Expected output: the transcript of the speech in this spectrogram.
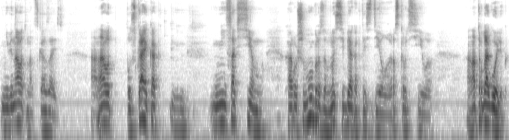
не виновата, надо сказать. Она вот, пускай как не совсем хорошим образом, но себя как-то сделала, раскрутила. Она трудоголик.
